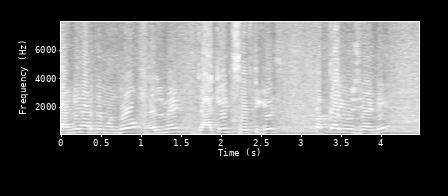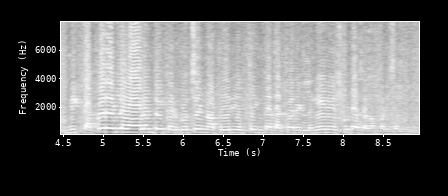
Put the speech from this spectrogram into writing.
బండి నడిపే ముందు హెల్మెట్ జాకెట్ సేఫ్టీ గేర్స్ పక్కా యూజ్ చేయండి. మీకు తక్కువ రేట్లో కావాలంటే ఇక్కడికి వచ్చి నా పేరు చెప్తే ఇంకా తక్కువ రేట్లో. నేను వేసుకుంటా సగం పైసలు మీరు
